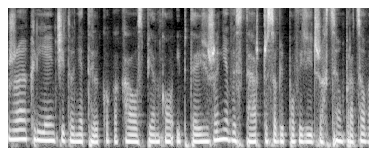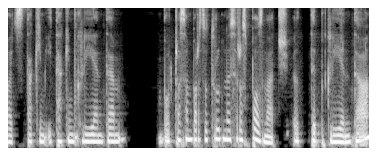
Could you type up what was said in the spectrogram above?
że klienci to nie tylko kakao z pianką i ptyś, że nie wystarczy sobie powiedzieć, że chcę pracować z takim i takim klientem, bo czasem bardzo trudno jest rozpoznać e, typ klienta,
